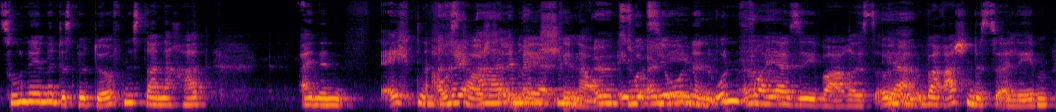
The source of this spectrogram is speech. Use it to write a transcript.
zunehmend das Bedürfnis danach hat, einen echten Austausch, Reale Menschen, genau, äh, Emotionen, Unvorhersehbares, äh, ja. Überraschendes zu erleben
